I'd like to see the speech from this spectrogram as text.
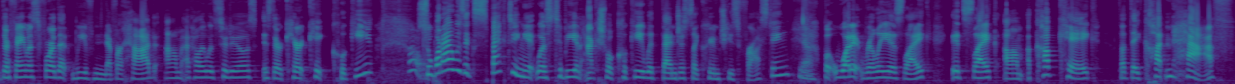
They're famous for that we've never had um, at Hollywood Studios is their carrot cake cookie. Oh. So what I was expecting it was to be an actual cookie with then just like cream cheese frosting. Yeah. But what it really is like, it's like um, a cupcake that they cut in half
